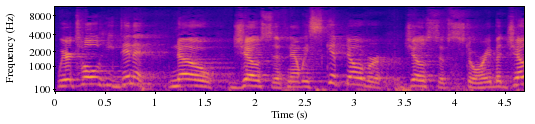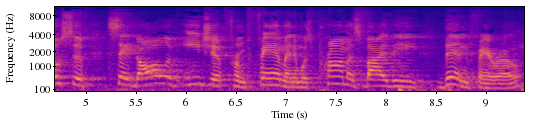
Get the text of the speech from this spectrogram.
We are told he didn't know Joseph. Now, we skipped over Joseph's story, but Joseph saved all of Egypt from famine and was promised by the then Pharaoh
